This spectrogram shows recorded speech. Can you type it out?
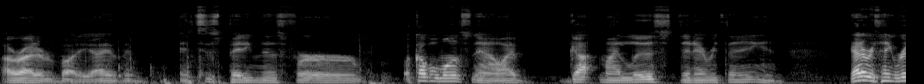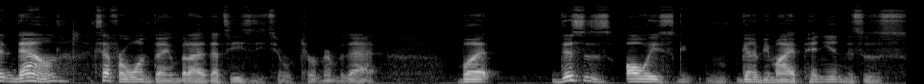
All right, everybody. I have been anticipating this for a couple months now. I've got my list and everything and got everything written down, except for one thing, but I, that's easy to, to remember that. But this is always going to be my opinion. This is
